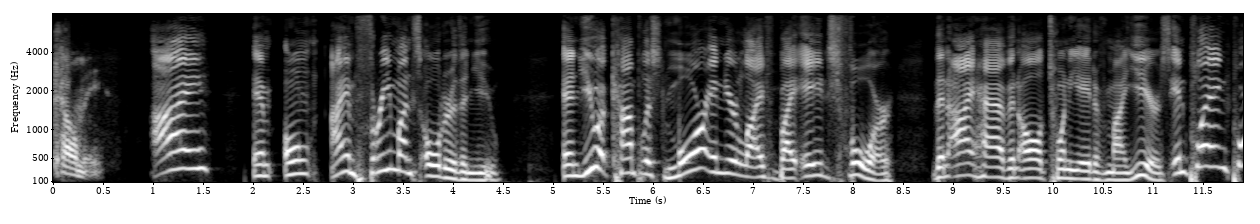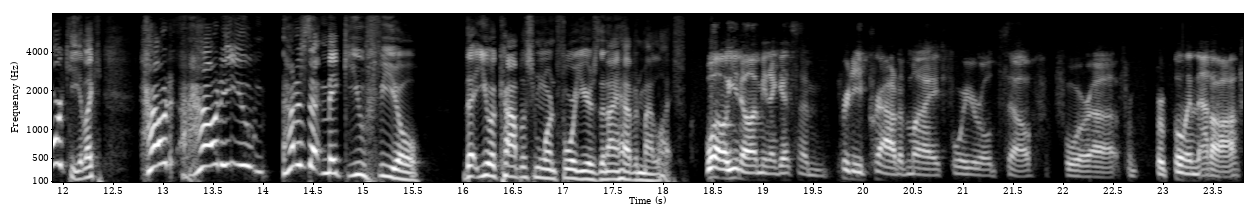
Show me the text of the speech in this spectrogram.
Tell me. I am on, I am 3 months older than you and you accomplished more in your life by age 4 than I have in all 28 of my years in playing Porky. Like how how do you how does that make you feel that you accomplished more in 4 years than I have in my life? Well, you know, I mean, I guess I'm pretty proud of my four-year-old self for uh, for for pulling that off.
